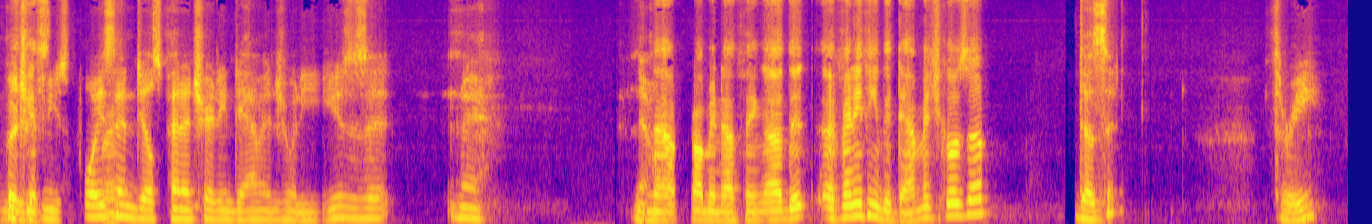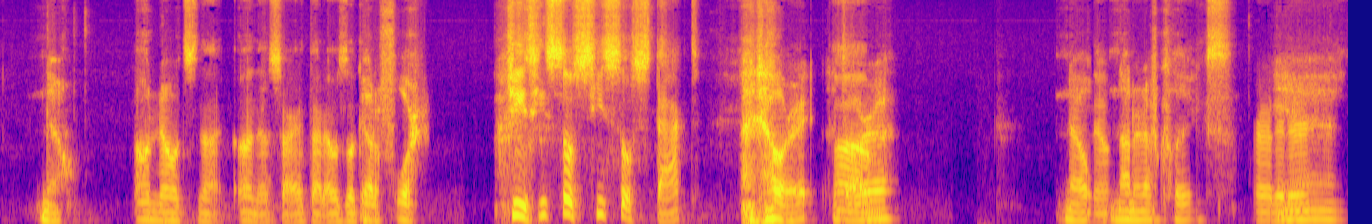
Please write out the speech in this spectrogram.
But you can use poison, deals penetrating damage when he uses it. Meh. No. No, probably nothing. Uh, th- if anything, the damage goes up. Does it? Three? No. Oh no, it's not. Oh no, sorry. I thought I was looking. Got a four. Jeez, he's so he's so stacked. I know, right? Um, Adara. nope, no. not enough clicks. Predator. And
